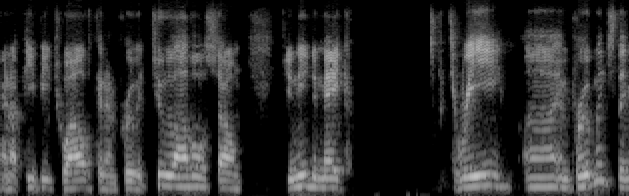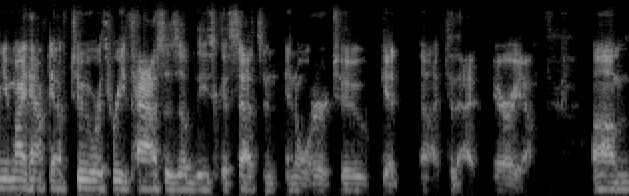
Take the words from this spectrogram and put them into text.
and a pp12 can improve it two levels. So if you need to make three uh, improvements then you might have to have two or three passes of these cassettes in, in order to get uh, to that area. Um,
